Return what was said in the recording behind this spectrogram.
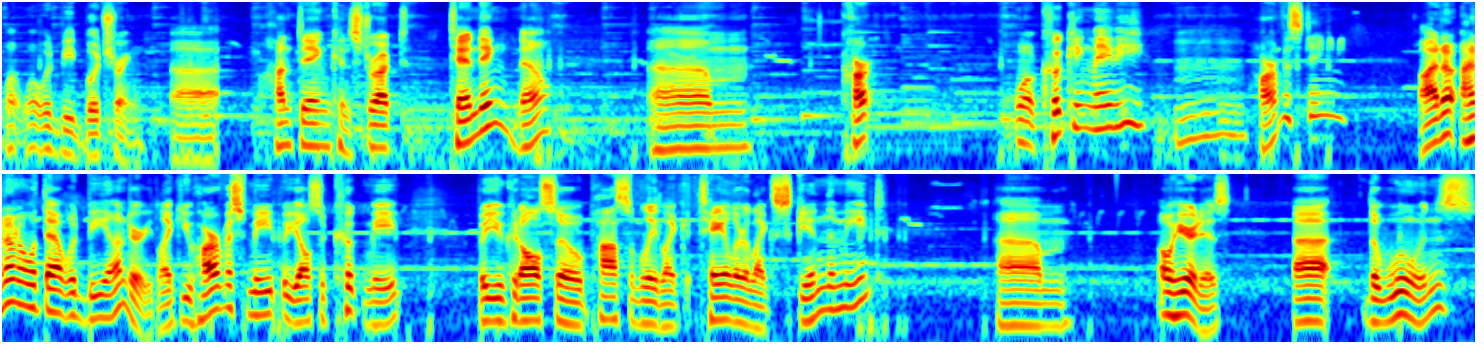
What, what would be butchering? Uh, hunting, construct, tending? No? Um, cart, well, cooking maybe? Mm, harvesting? I don't, I don't know what that would be under. Like, you harvest meat, but you also cook meat. But you could also possibly, like, tailor, like, skin the meat. Um, oh, here it is. Uh, the wounds,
